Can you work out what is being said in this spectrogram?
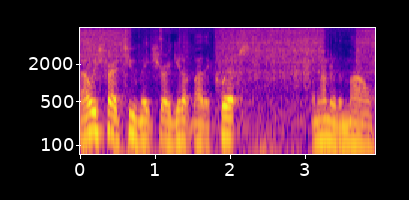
I always try to make sure I get up by the clips and under the mouth.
